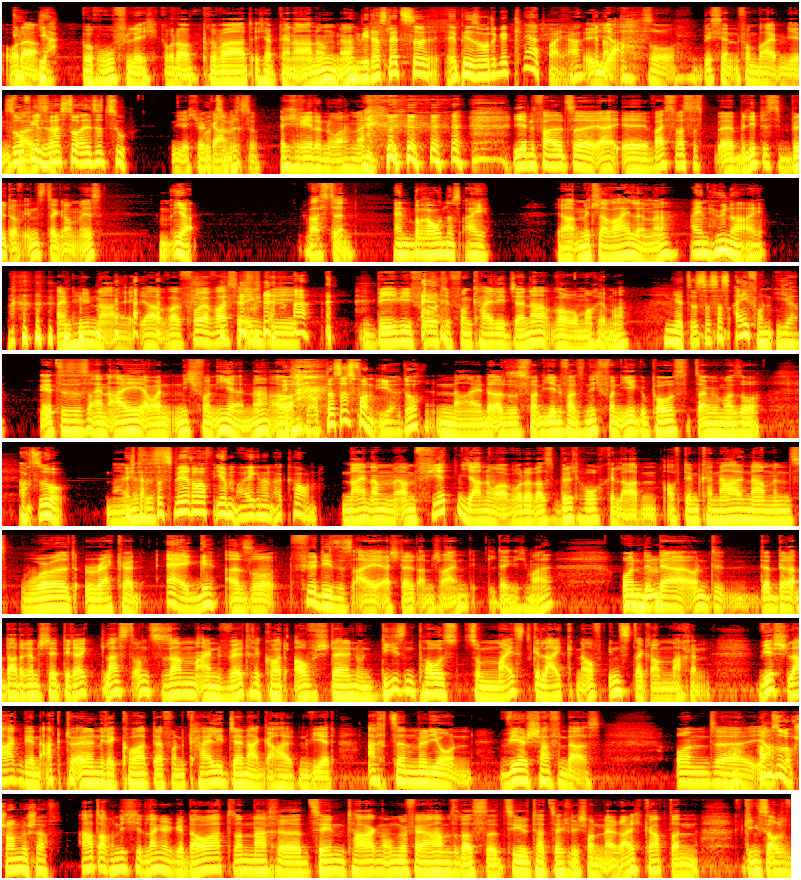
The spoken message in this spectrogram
Oder Ja. beruflich oder privat, ich habe keine Ahnung, ne? Wie das letzte Episode geklärt war, ja? Genau. Ja, so ein bisschen von beiden jedenfalls. so viel hörst du also zu. Ja, Ich höre gar nicht zu. Ich rede nur, nein. Jedenfalls, äh, äh, weißt du, was das äh, beliebteste Bild auf Instagram ist? Ja, Was denn? Ein braunes Ei. Ja, mittlerweile, ne? Ein Hühnerei. Ein Hühnerei. ja, weil vorher war es ja irgendwie ein Babyfoto von Kylie Jenner, warum auch immer. Jetzt ist das das Ei von ihr. Jetzt ist es ein Ei, aber nicht von ihr, ne? Aber Ich glaube, das ist von ihr, doch. nein, also es ist von, jedenfalls nicht von ihr gepostet, sagen wir mal so. Ach so. Nein, Ich das dachte, ist, das wäre auf ihrem eigenen Account. nein am, am 4. Januar wurde das Bild hochgeladen auf dem Kanal namens World Record Egg, also für dieses Ei erstellt anscheinend, denke ich mal. Und in der und da, da da drin steht direkt, lasst uns zusammen einen Weltrekord aufstellen und diesen Post zum meistgelikten auf Instagram machen. Wir schlagen den aktuellen Rekord, der von Kylie Jenner gehalten wird. 18 Millionen. Wir schaffen das. Und äh, ja, Haben sie doch schon geschafft. hat auch nicht lange gedauert. Dann nach äh, zehn Tagen ungefähr haben sie das äh, Ziel tatsächlich schon erreicht gehabt. Dann ging es auch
